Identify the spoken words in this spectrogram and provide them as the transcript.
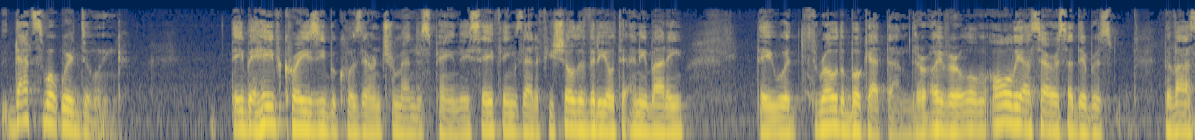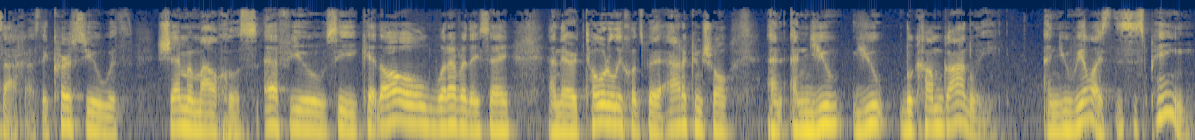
that's what we're doing. They behave crazy because they're in tremendous pain. They say things that if you show the video to anybody, they would throw the book at them. They're over all, the Asera Sadibris bevasachas. They curse you with Shem Malchus, F you, the whole whatever they say, and they're totally chutzpah, they're out of control, and, and you, you become godly and you realize this is pain.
